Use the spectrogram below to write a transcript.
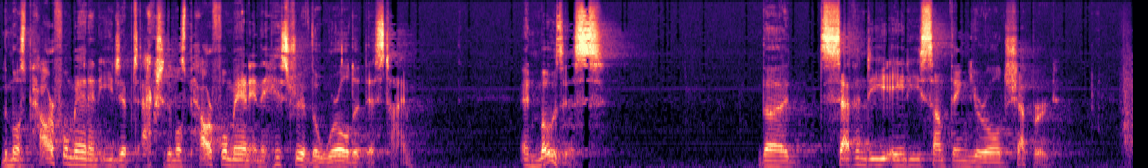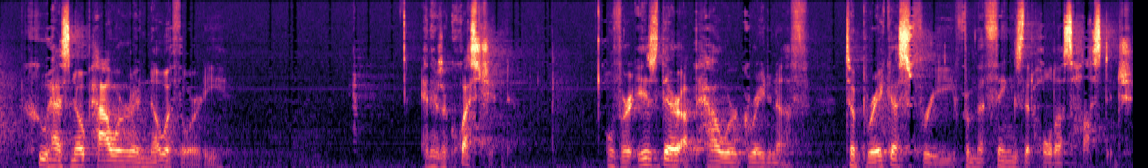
the most powerful man in Egypt, actually the most powerful man in the history of the world at this time. And Moses, the 70, 80 something year old shepherd who has no power and no authority. And there's a question over is there a power great enough to break us free from the things that hold us hostage?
